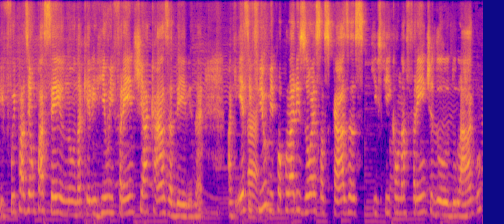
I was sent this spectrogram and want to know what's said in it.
e fui fazer um passeio no, naquele rio em frente à casa dele, né? Esse ah. filme popularizou essas casas que ficam na frente do, do lago,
